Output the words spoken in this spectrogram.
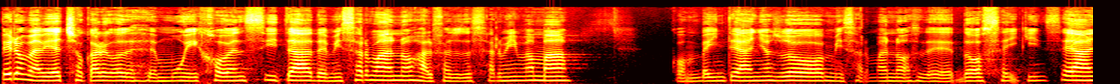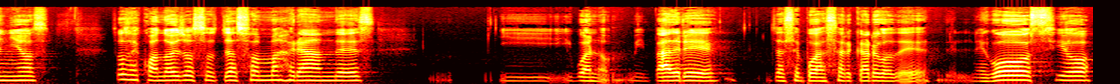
pero me había hecho cargo desde muy jovencita de mis hermanos al fallecer mi mamá, con 20 años yo, mis hermanos de 12 y 15 años. Entonces cuando ellos ya son más grandes y, bueno, mi padre ya se puede hacer cargo de- del negocio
